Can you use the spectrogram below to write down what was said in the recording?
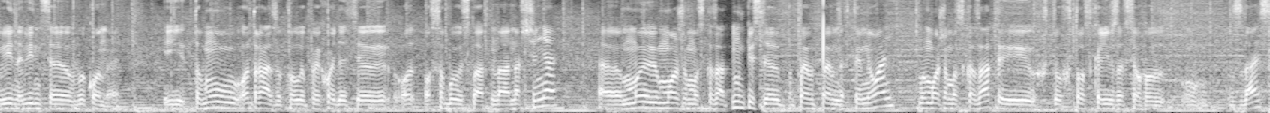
він, він це виконує. І тому одразу, коли приходять е, особовий склад на навчання, е, ми можемо сказати, ну після пев- певних тренувань, ми можемо сказати, хто хто скоріш за всього здасть.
